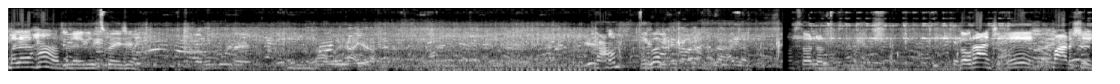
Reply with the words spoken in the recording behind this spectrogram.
मला हा पाहिजे. थांब ही बघ. मस्त वाटल. गौरांश ए पाडशी.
